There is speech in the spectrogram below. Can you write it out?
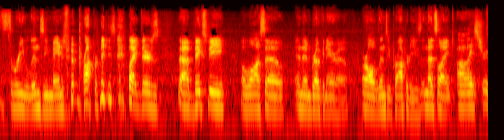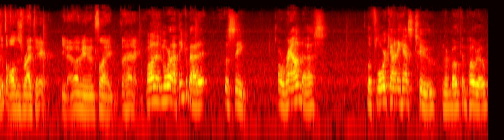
three Lindsay management properties. like there's uh, Bixby, Owasso, and then Broken Arrow are all Lindsay properties, and that's like oh, it's true. It's all just right there. You know, I mean, it's like the heck. Well, the more I think about it, let's see. Around us, Leflore County has two, and they're both in Poteau.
